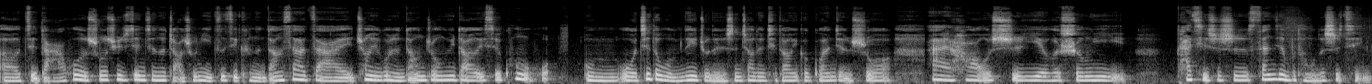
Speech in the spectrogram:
呃解答，或者说去渐渐的找出你自己可能当下在创业过程当中遇到的一些困惑。嗯，我记得我们那组的人生教练提到一个观点，说爱好、事业和生意。它其实是三件不同的事情，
